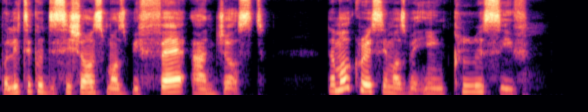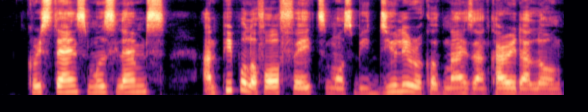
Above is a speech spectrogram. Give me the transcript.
Political decisions must be fair and just. Democracy must be inclusive. Christians, Muslims, and people of all faiths must be duly recognized and carried along.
